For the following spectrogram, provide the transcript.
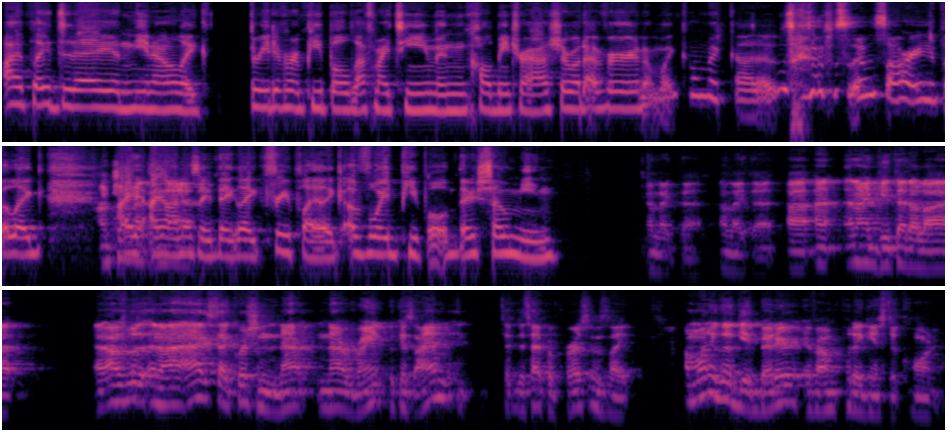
I played today, and you know like three different people left my team and called me trash or whatever. And I'm like, oh my God, I'm so, I'm so sorry. But like, I, I honestly think like free play, like avoid people. They're so mean. I like that. I like that. Uh, and I get that a lot. And I was, and I asked that question not not ranked because I am the type of person who's like, I'm only gonna get better if I'm put against the corner.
